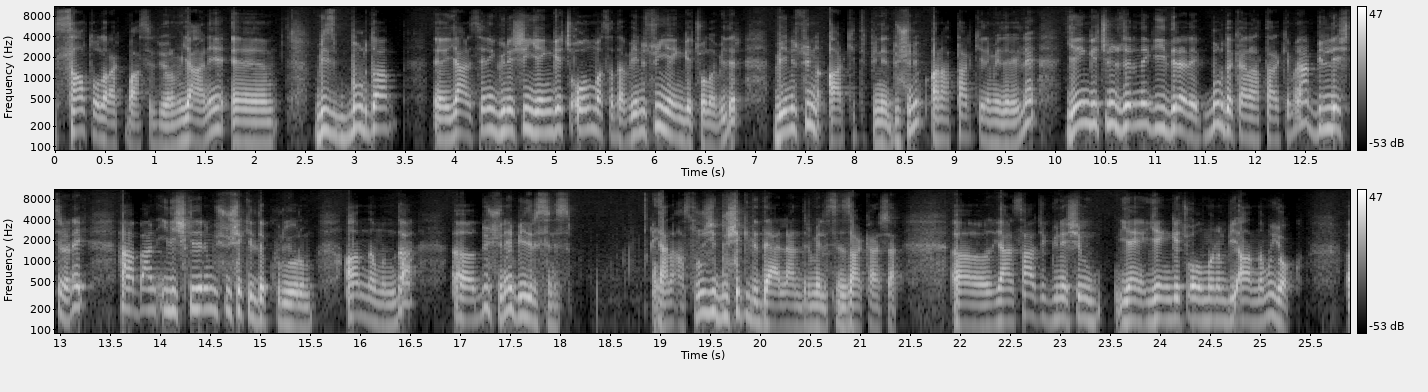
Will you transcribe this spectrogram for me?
salt olarak bahsediyorum. Yani e, biz burada ee, yani senin güneşin yengeç olmasa da Venüs'ün yengeç olabilir. Venüs'ün arketipini düşünüp anahtar kelimeleriyle yengeçin üzerine giydirerek buradaki anahtar kelimeler birleştirerek ha ben ilişkilerimi şu şekilde kuruyorum anlamında e, düşünebilirsiniz. Yani astrolojiyi bu şekilde değerlendirmelisiniz arkadaşlar. E, yani sadece güneşin yengeç olmanın bir anlamı yok. Ee,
